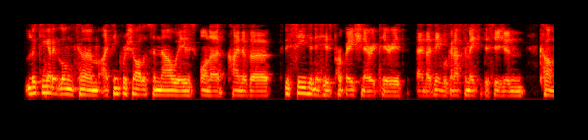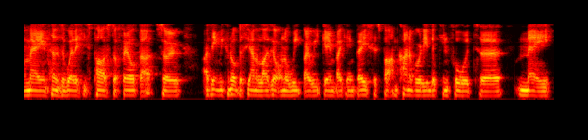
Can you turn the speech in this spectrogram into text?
looking at it long term, I think Richarlison now is on a kind of a this season is his probationary period, and I think we're going to have to make a decision come May in terms of whether he's passed or failed that. So. I think we can obviously analyze it on a week by week, game by game basis, but I'm kind of already looking forward to May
